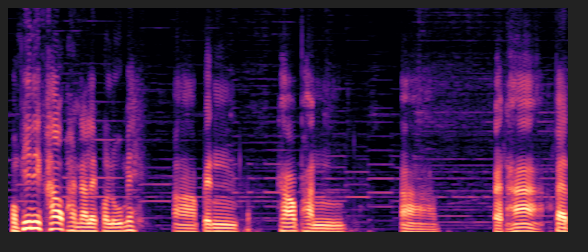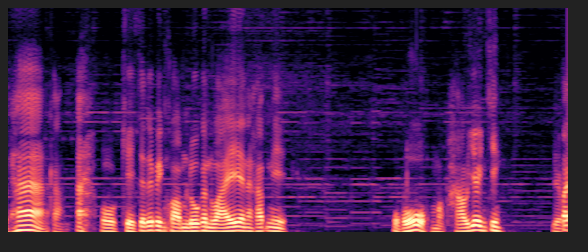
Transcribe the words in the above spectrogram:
ของพี่นี่ข้าวพันธุ์อะไรพอรู้ไหมอ่าเป็นข้าวพันธุ์อ่าแปดห้า แปดห้าครับ อะโอเคจะได้เป็นความรู้กันไว้นะครับนี่ โอ้โหมะพร้าวเยอะจริงเยอะๆไป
